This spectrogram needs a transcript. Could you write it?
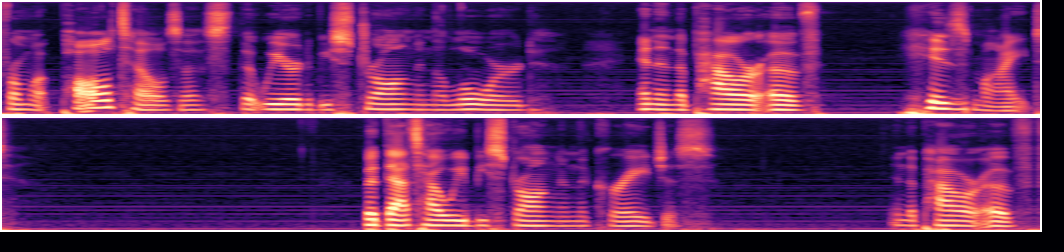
from what Paul tells us that we are to be strong in the Lord and in the power of his might. But that's how we be strong and the courageous. In the power of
